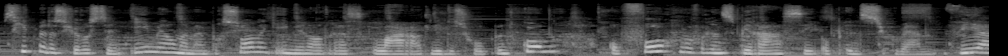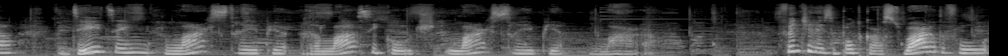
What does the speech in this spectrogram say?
Schiet me dus gerust een e-mail naar mijn persoonlijke e-mailadres lara.liefdeschool.com of volg me voor inspiratie op Instagram via dating-relatiecoach-lara. Vind je deze podcast waardevol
